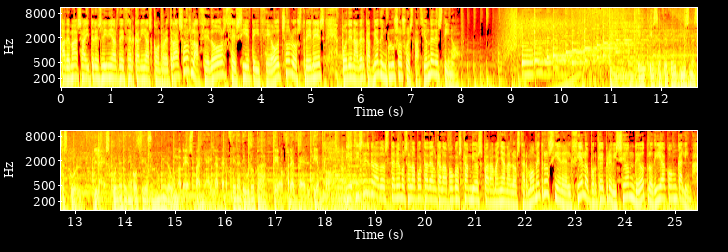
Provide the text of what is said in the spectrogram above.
Además, hay tres líneas de cercanías con retrasos, la C2, C7 y C8. Los trenes pueden haber cambiado incluso su estación de destino. ESCP Business School, la escuela de negocios número uno de España y la tercera de Europa, te ofrece el tiempo. 16 grados tenemos en la puerta de Alcalá, pocos cambios para mañana en los termómetros y en el cielo, porque hay previsión de otro día con calima.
